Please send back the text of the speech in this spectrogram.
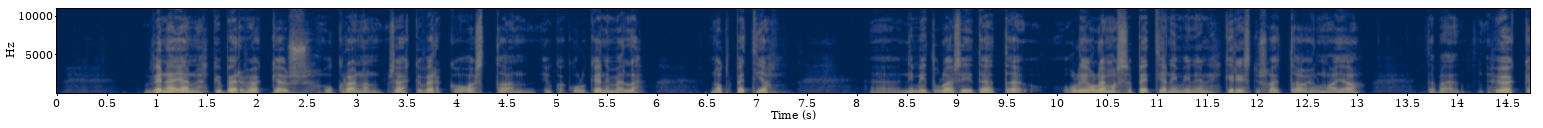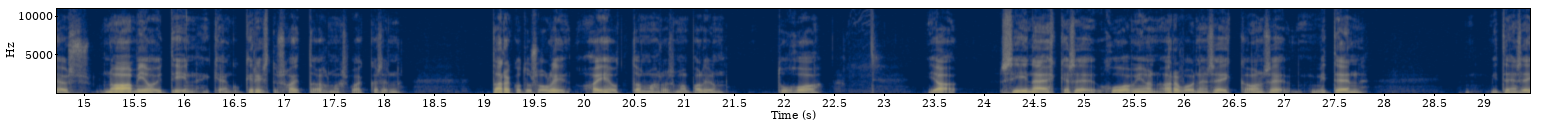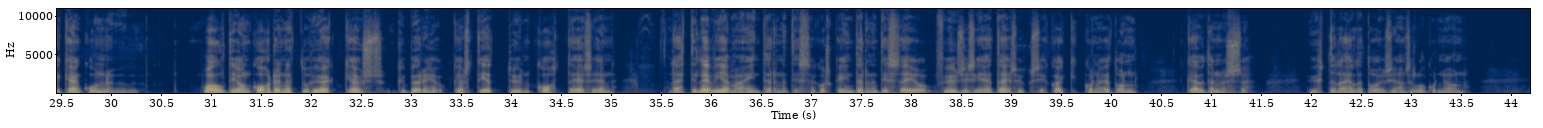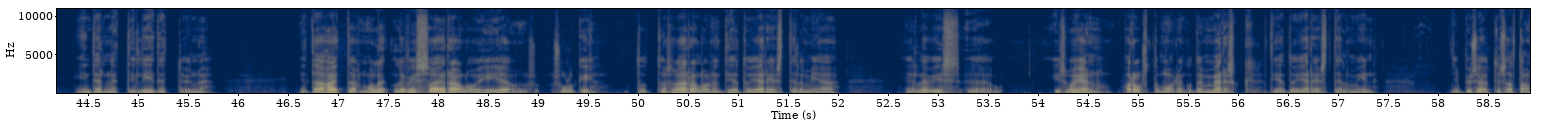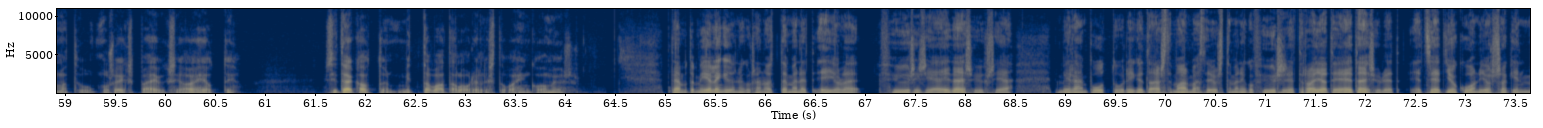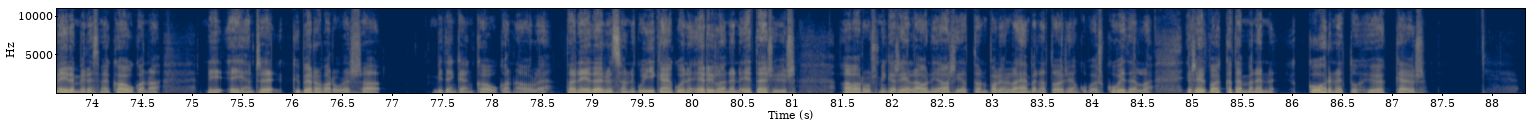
Venäjän kyberhyökkäys Ukrainan sähköverkkoa vastaan, joka kulkee nimellä NotPetya. Nimi tulee siitä, että oli olemassa Petja-niminen kiristyshaittaohjelma ja tämä hyökkäys naamioitiin ikään kuin kiristyshaittaohjelmaksi, vaikka sen tarkoitus oli aiheuttaa mahdollisimman paljon tuhoa. Ja siinä ehkä se huomion arvoinen seikka on se, miten, miten se ikään kuin valtion kohdennettu hyökkäys, kyberhyökkäys tiettyyn kohteeseen lähti leviämään internetissä, koska internetissä ei ole fyysisiä etäisyyksiä. Kaikki koneet on käytännössä yhtä lähellä toisiaan silloin, kun ne on internettiin liitettyinä. Ja tämä haittaa levisi sairaaloihin ja sulki totta, sairaaloiden tietojärjestelmiä ja levisi isojen varustamoiden, kuten Mersk-tietojärjestelmiin ja pysäytti satamat useiksi päiviksi ja aiheutti sitä kautta mittavaa taloudellista vahinkoa myös. Tämä on mielenkiintoinen, kun sanoit tämän, että ei ole fyysisiä etäisyyksiä. Meillähän puuttuu digitaalista maailmasta just tämä niin fyysiset rajat ja etäisyydet. Että se, että joku on jossakin meidän mielestämme kaukana, niin eihän se kyberavaruudessa mitenkään kaukana ole. Tai ne etäisyydet on niin kuin ikään kuin erilainen etäisyys, avaruus, mikä siellä on, ja asiat on paljon lähempänä toisiaan kuin voisi kuvitella. Ja se, että vaikka tämmöinen kohdennettu hyökkäys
